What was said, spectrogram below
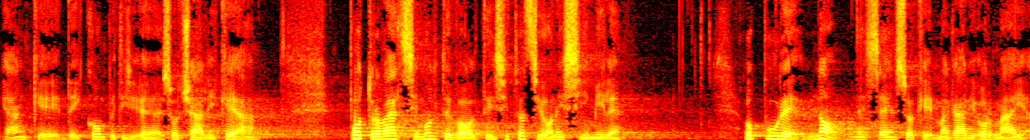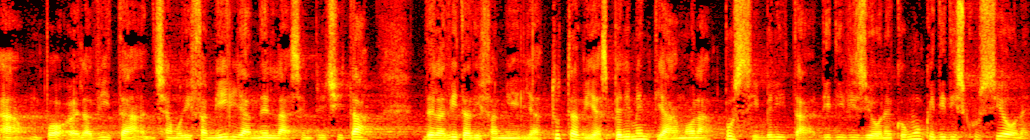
e anche dei compiti eh, sociali che ha, può trovarsi molte volte in situazioni simili. Oppure no, nel senso che magari ormai ha un po' eh, la vita diciamo, di famiglia nella semplicità della vita di famiglia, tuttavia sperimentiamo la possibilità di divisione, comunque di discussione,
